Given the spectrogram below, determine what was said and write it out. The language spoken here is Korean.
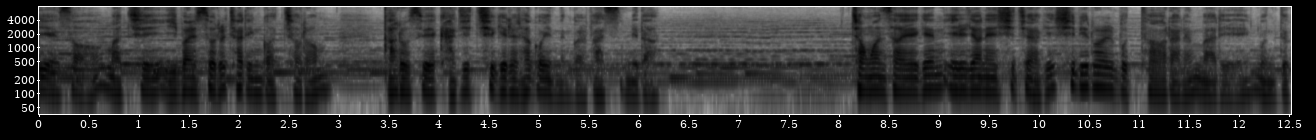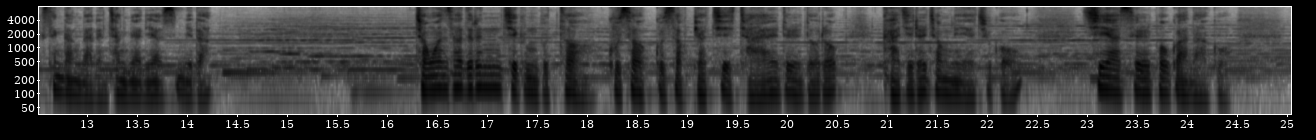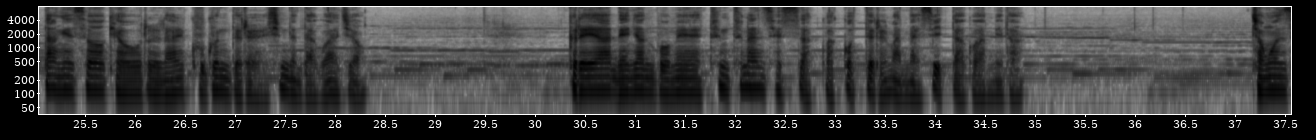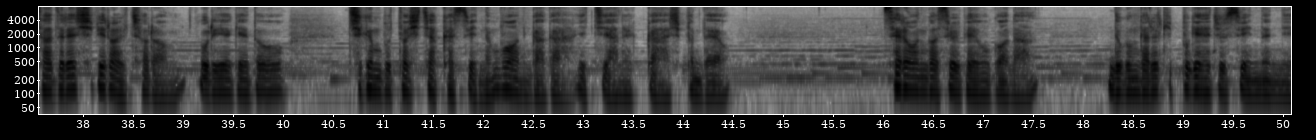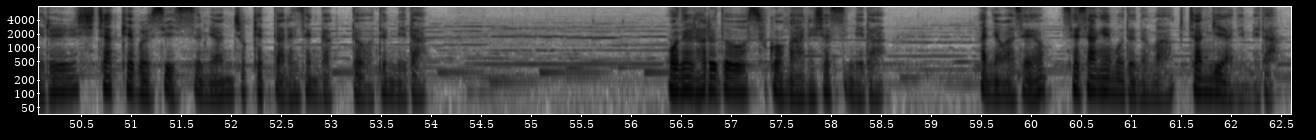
어느 거리에서 마치 이발소를 차린 것처럼 가로수에 가지치기를 하고 있는 걸 봤습니다. 정원사에겐 1년의 시작이 11월부터라는 말이 문득 생각나는 장면이었습니다. 정원사들은 지금부터 구석구석 볕이 잘 들도록 가지를 정리해주고 씨앗을 보관하고 땅에서 겨울을 날 구근들을 심는다고 하죠. 그래야 내년 봄에 튼튼한 새싹과 꽃들을 만날 수 있다고 합니다. 정원사들의 11월처럼 우리에게도 지금부터 시작할 수 있는 무언가가 있지 않을까 싶은데요. 새로운 것을 배우거나 누군가를 기쁘게 해줄 수 있는 일을 시작해 볼 수 있으면 좋겠다는 생각도 듭니다. 오늘 하루도 수고 많으셨습니다. 안녕하세요. 세상의 모든 음악 전기현입니다.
